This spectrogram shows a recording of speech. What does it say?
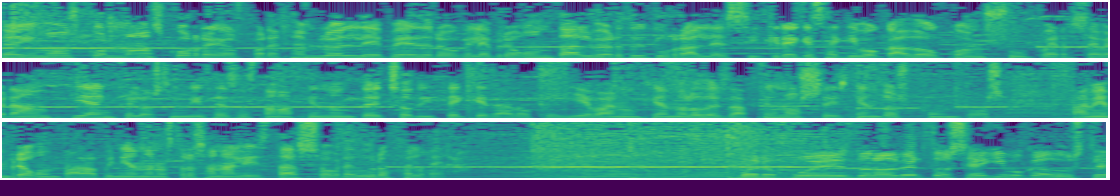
Seguimos con más correos, por ejemplo el de Pedro, que le pregunta a Alberto Iturralde si cree que se ha equivocado con su perseverancia en que los índices están haciendo un techo, dice que dado que lleva anunciándolo desde hace unos 600 puntos. También pregunta la opinión de nuestros analistas sobre Duro Felguera. Bueno, pues don Alberto, se ha equivocado usted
